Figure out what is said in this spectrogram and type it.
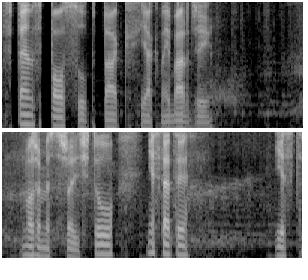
W ten sposób, tak, jak najbardziej. Możemy strzelić tu. Niestety jest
